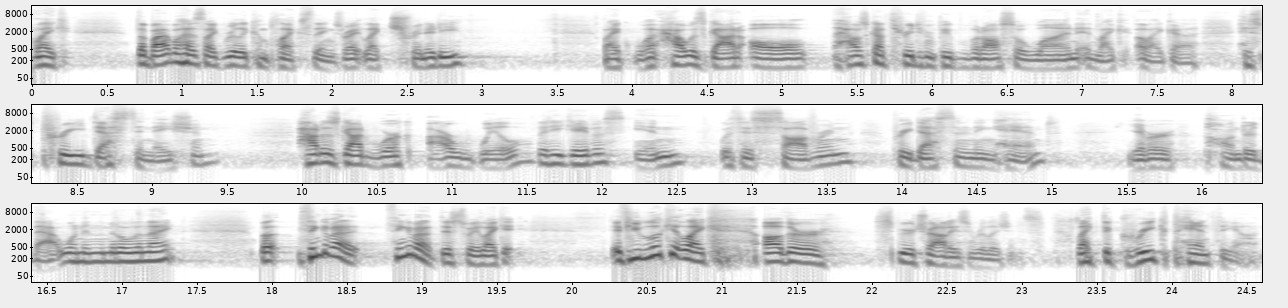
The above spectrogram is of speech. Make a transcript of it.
Like, the Bible has like really complex things, right? Like Trinity. Like, what, how is God all, how is God three different people, but also one, and like, like a, uh, his predestination? How does God work our will that he gave us in with his sovereign predestinating hand. You ever pondered that one in the middle of the night? But think about it, think about it this way. Like, if you look at like other spiritualities and religions, like the Greek pantheon,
